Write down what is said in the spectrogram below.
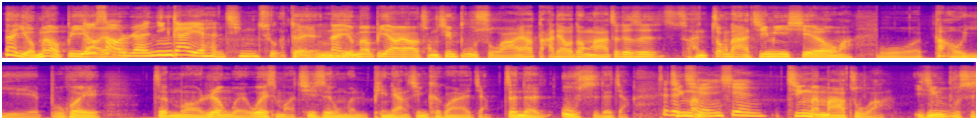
那有没有必要？多少人应该也很清楚。对，那有没有必要要重新部署啊？要大调动啊？这个是很重大的机密泄露嘛？我倒也不会这么认为。为什么？其实我们凭良心客观来讲，真的务实的讲，这个前线金门马祖啊。已经不是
